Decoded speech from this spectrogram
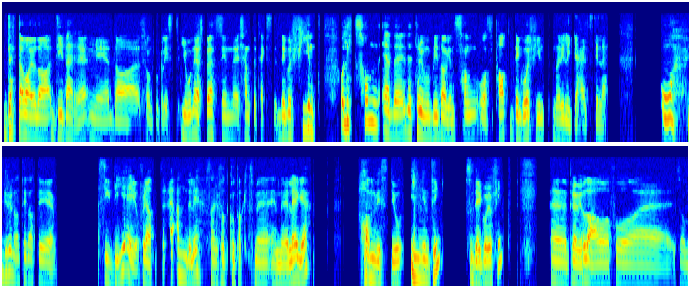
Dette var jo da De derre med da frontvokalist Jo Nesbø sin kjente tekst 'Det går fint'. Og litt sånn er det Det tror jeg må bli dagens sang og sitat. 'Det går fint når jeg ligger helt stille'. Og grunnen til at de sier de, er jo fordi at endelig så har jeg fått kontakt med en lege. Han visste jo ingenting, så det går jo fint. Eh, prøver jo da å få eh, som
